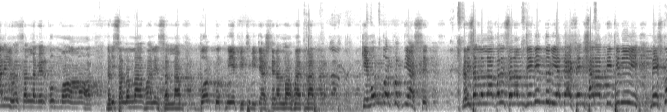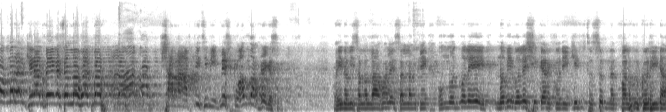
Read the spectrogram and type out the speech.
আলাইহি ওয়াসাল্লামের উম্মত। নবী সাল্লাল্লাহু আলাইহি সাল্লাম বরকত নিয়ে পৃথিবীতে আসছেন, আল্লাহু আকবার। কেমন বরকত নিয়ে আসছেন? নবী সাল্লাল্লাহু আলাইহি সাল্লাম যেদিন দুনিয়াতে আসেন, সারা পৃথিবী মেশকো আম্মার ঘেরান হয়ে গেছে, আল্লাহু আকবার। সারা পৃথিবী মেশকো আম্মার হয়ে গেছে। ওই নবী আলাইহি সাল্লামকে উম্মত বলে, নবী বলে স্বীকার করি, কিন্তু সুন্নাত পালন করি না।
